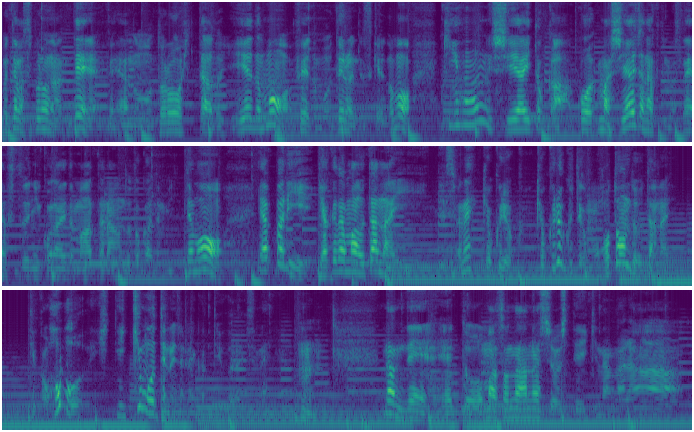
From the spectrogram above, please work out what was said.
打てます。プロなんで、あの、ドローヒッターといえども、フェードも打てるんですけれども、基本試合とか、こう、まあ試合じゃなくてもですね、普通にこの間回ったラウンドとかでも行っても、やっぱり逆球打たないんですよね、極力。極力っていうかもうほとんど打たない。っていうか、ほぼ一球も打ってないんじゃないかっていうぐらいですね。うん。なんで、えっ、と、まあそんな話をしていきながら、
